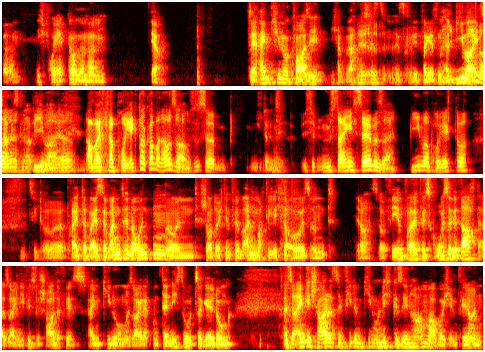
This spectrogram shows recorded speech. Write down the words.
ähm, nicht Projektor, sondern ja, der Heimkino quasi. Ich habe hab das, das Gerät vergessen. Äh, Beamer, jetzt habe ich es genau. Beamer, ja. Aber ich glaube, Projektor kann man auch sagen. Es ist ja. Stimmt. Müsste eigentlich dasselbe sein. Beamer, Projektor. Zieht eure breite weiße Wand nach unten und schaut euch den Film an, macht die Lichter aus und ja, ist auf jeden Fall fürs Große gedacht. Also eigentlich viel zu schade fürs Heimkino, wo man sagt, da kommt der nicht so zur Geltung. Also eigentlich schade, dass den viele im Kino nicht gesehen haben, aber ich empfehle an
